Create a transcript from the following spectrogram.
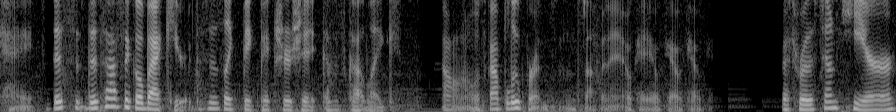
Okay. This this has to go back here. This is like big picture shit because it's got like I don't know, it's got blueprints and stuff in it. Okay, okay, okay, okay. I throw this down here.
